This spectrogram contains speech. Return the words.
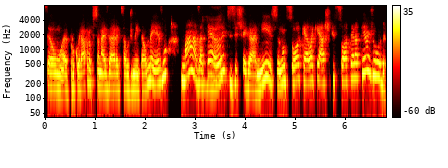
são é, procurar profissionais da área de saúde mental mesmo, mas até uhum. antes de chegar nisso, eu não sou aquela que acha que só a terapia ajuda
